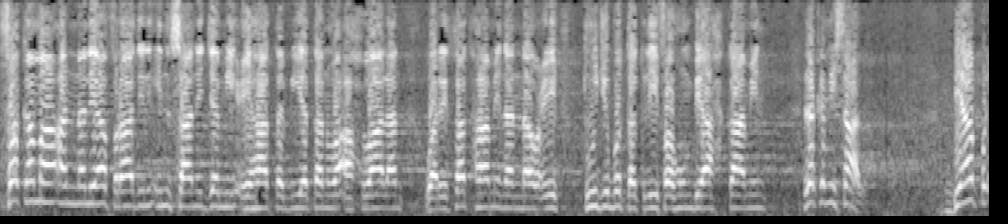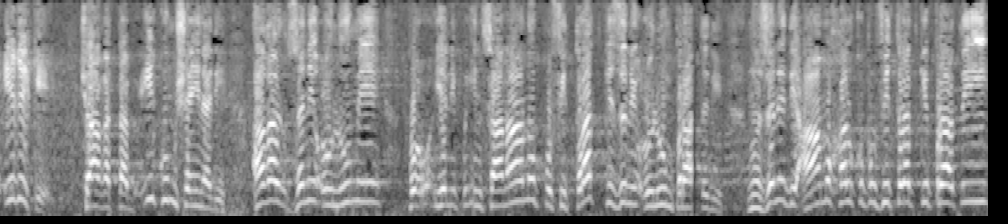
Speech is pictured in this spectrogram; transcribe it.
فكما أن لأفراد الإنسان جميعها طبيعة وأحوالا ورثتها من النوع توجب تكليفهم بأحكام لك مثال بیا په هغه کی چه هغه طبعی کوم شیونه دی هغه ځنی علوم یعنی په انسانانو په فطرت کی ځنی علوم پراته دی نو ځنی دی عام خلقو په فطرت کی پراته دی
